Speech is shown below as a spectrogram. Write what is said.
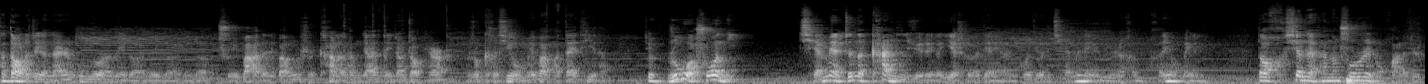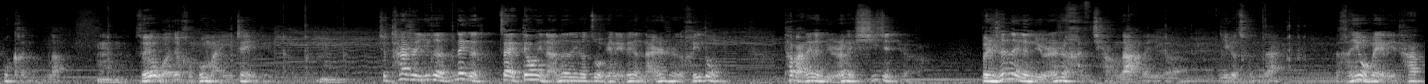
她到了这个男人工作的那个那个那个水坝的那办公室，看了他们家那张照片儿，她说可惜我没办法代替他。就如果说你前面真的看进去这个夜车的电影，你会觉得前面那个女人很很有魅力。到现在他能说出这种话来，这是不可能的。嗯所以我就很不满意这一点。嗯就他是一个那个在刁亦男的那个作品里，那个男人是个黑洞，他把那个女人给吸进去了。本身那个女人是很强大的一个一个存在，很有魅力。她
